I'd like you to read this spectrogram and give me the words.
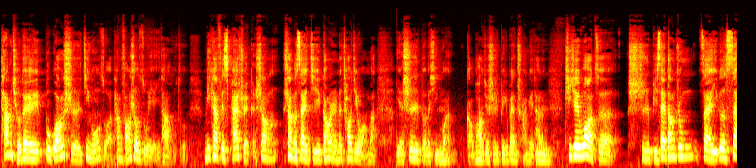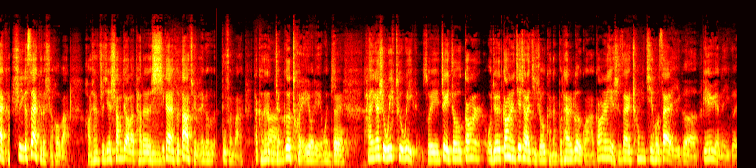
他们球队不光是进攻组，他们防守组也一塌糊涂。Mika Fitzpatrick 上上个赛季钢人的超级王吧，也是得了新冠，搞不好就是 Big Ben 传给他的。TJ Watt 是比赛当中在一个 sack 是一个 sack 的时候吧。好像直接伤掉了他的膝盖和大腿的那个部分吧，他可能整个腿有点问题。对，他应该是 week to week，所以这周钢人，我觉得钢人接下来几周可能不太乐观啊。钢人也是在冲季后赛的一个边缘的一个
